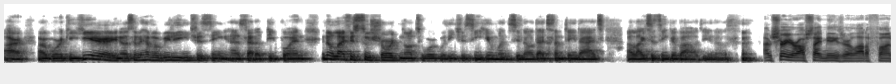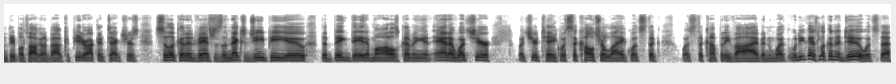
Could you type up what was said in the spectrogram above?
our our working here, you know. So we have a really interesting uh, set of people, and you know, life is too short not to work with interesting humans. You know, that's something that I like to think about. You know. I'm sure your offsite meetings are a lot of fun. People talking about computer architectures, silicon advances, the next GPU, the big data models coming in. Anna, what's your what's your take? What's the culture like? What's the what's the company vibe? And what what are you guys looking to do? What's the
